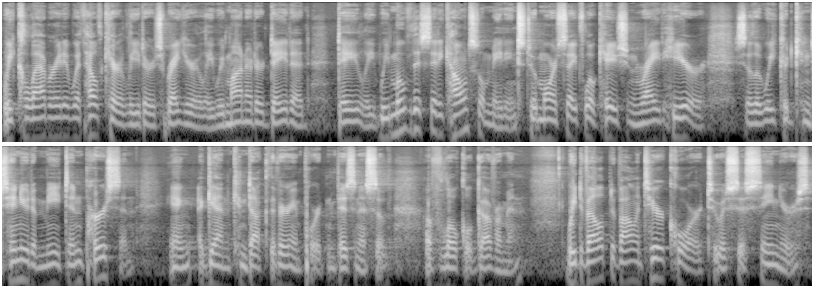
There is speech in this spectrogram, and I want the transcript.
We collaborated with healthcare leaders regularly. We monitored data daily. We moved the city council meetings to a more safe location right here so that we could continue to meet in person and again conduct the very important business of, of local government. We developed a volunteer corps to assist seniors.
